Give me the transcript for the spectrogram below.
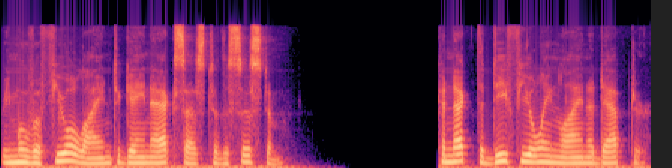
Remove a fuel line to gain access to the system. Connect the defueling line adapter.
